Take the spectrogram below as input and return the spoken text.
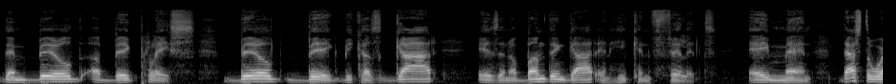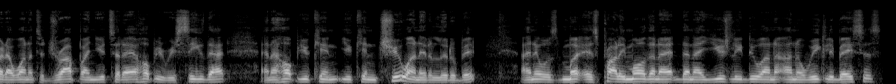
then build a big place. Build big because God is an abundant God and He can fill it. Amen. That's the word I wanted to drop on you today. I hope you receive that, and I hope you can you can chew on it a little bit. And it was it's probably more than I than I usually do on a, on a weekly basis,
